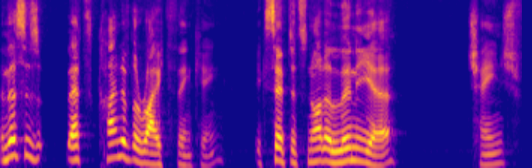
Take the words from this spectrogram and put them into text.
And this is, that's kind of the right thinking, except it's not a linear change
